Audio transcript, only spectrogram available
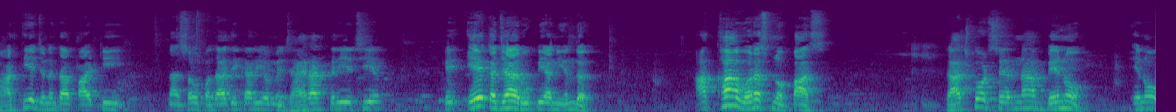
ભારતીય જનતા પાર્ટીના સૌ પદાધિકારીઓ અમે જાહેરાત કરીએ છીએ કે એક હજાર રૂપિયાની અંદર આખા વર્ષનો પાસ રાજકોટ શહેરના બહેનો એનો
